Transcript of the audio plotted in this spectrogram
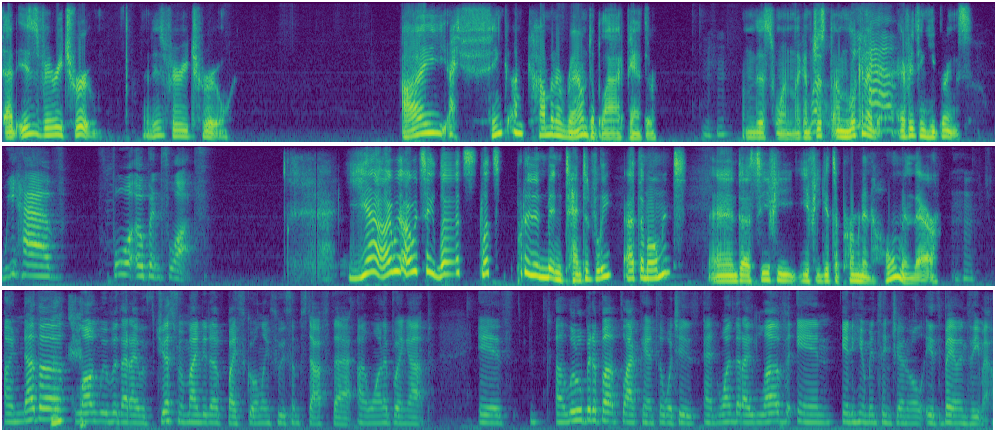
That is very true. That is very true. I I think I'm coming around to Black Panther mm-hmm. on this one. Like I'm Well, just I'm looking have- at everything he brings. We have four open slots. Yeah, I would I would say let's let's put it in, tentatively at the moment and uh, see if he if he gets a permanent home in there. Another long mover that I was just reminded of by scrolling through some stuff that I want to bring up is a little bit about Black Panther, which is and one that I love in Inhumans in general is Baron Zemo.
